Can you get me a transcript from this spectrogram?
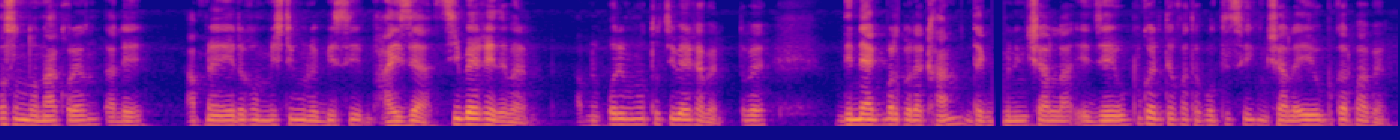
পছন্দ না করেন, তাহলে আপনি এরকম মিষ্টি কুমড়া বেশি ভাইজা চিবাই খেতে পারেন। আপনি পরিমাণ মতো চিবাই খাবেন। তবে দিনে একবার করে খান, দেখবেন ইনশাল্লাহ এই যে উপকারিতার কথা বলতেছি ইনশাল্লাহ এই উপকার পাবেন।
